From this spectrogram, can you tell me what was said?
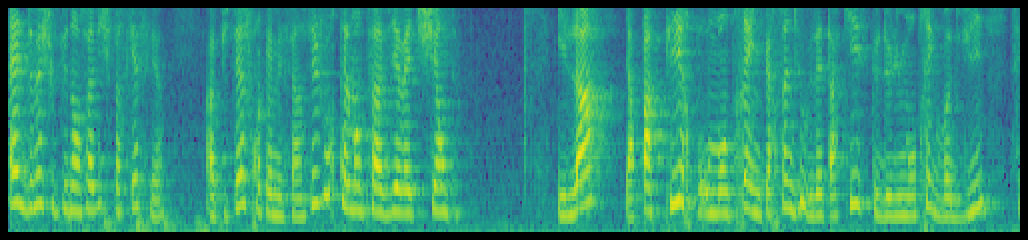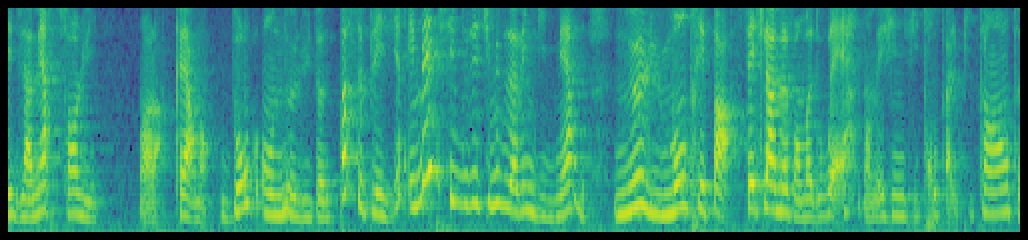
elle, demain, je suis plus dans sa vie, je sais pas ce qu'elle fait. Hein. Ah putain, je crois qu'elle m'a fait un séjour tellement que sa vie va être chiante. Et là, il n'y a pas pire pour montrer à une personne que vous êtes acquise que de lui montrer que votre vie, c'est de la merde sans lui. Voilà, clairement. Donc, on ne lui donne pas ce plaisir. Et même si vous estimez que vous avez une vie de merde, ne lui montrez pas. Faites la meuf en mode, ouais, non mais j'ai une vie trop palpitante.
